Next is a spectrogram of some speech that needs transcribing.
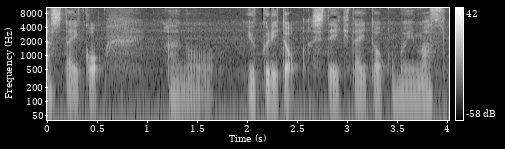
明日以降あのゆっくりとしていきたいと思います。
